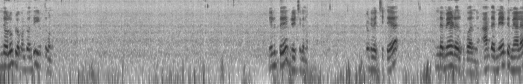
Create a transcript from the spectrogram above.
இந்த லூப்பில் கொண்டு வந்து இழுத்துக்கணும். இழுத்து இப்படி வச்சுக்கணும். இப்படி வச்சுட்டு இந்த மேடு இருக்குது பாருங்கள் அந்த மேட்டு மேலே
